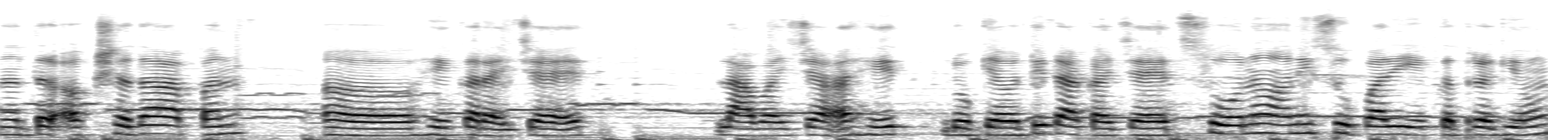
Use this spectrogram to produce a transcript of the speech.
नंतर अक्षदा आपण हे करायचे आहेत. लावायच्या आहेत डोक्यावरती टाकायच्या आहेत. सोनं आणि सुपारी एकत्र घेऊन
